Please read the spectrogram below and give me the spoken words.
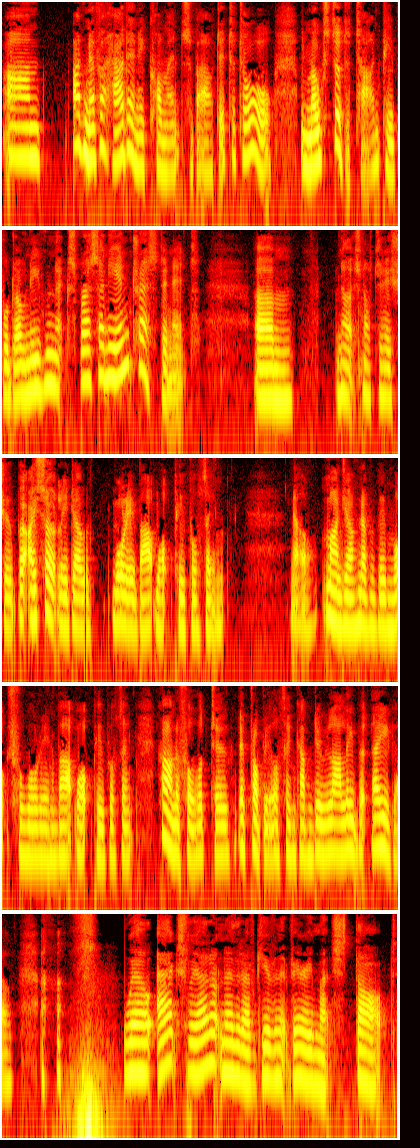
and I've never had any comments about it at all. Most of the time, people don't even express any interest in it. Um, no, it's not an issue, but I certainly don't worry about what people think. No, mind you, I've never been much for worrying about what people think. Can't afford to. They probably all think I'm doolally, but there you go. well, actually, I don't know that I've given it very much thought.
